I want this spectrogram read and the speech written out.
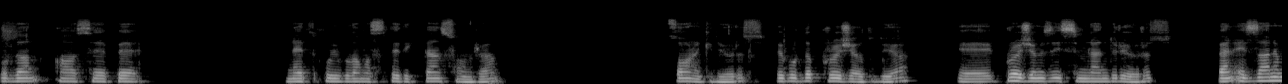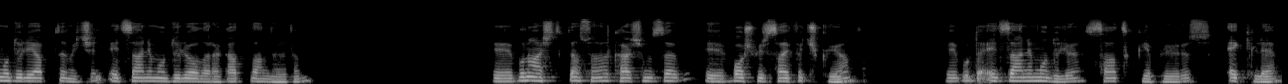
Buradan ASP.NET uygulaması dedikten sonra sonraki diyoruz ve burada proje adı diyor. E, projemizi isimlendiriyoruz. Ben eczane modülü yaptığım için eczane modülü olarak adlandırdım. Bunu açtıktan sonra karşımıza boş bir sayfa çıkıyor. Burada eczane modülü sağ tık yapıyoruz. Ekle,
